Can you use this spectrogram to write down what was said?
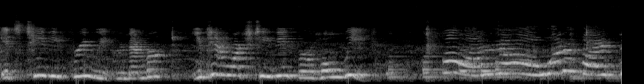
it's TV free week, remember? You can't watch TV for a whole week. Oh no, what have I done?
